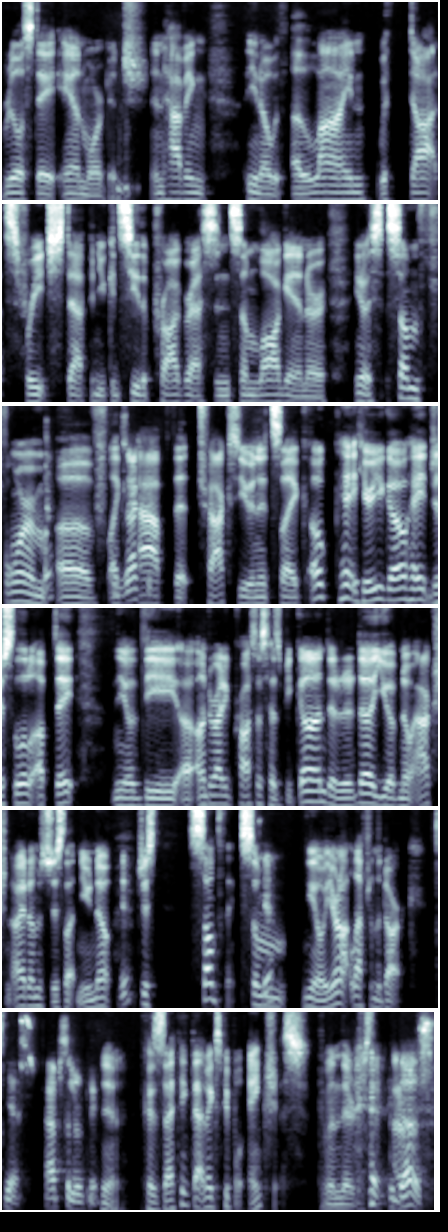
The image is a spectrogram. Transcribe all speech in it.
real estate and mortgage mm-hmm. and having you know a line with dots for each step and you can see the progress in some login or you know some form of like exactly. app that tracks you and it's like okay here you go hey just a little update you know the uh, underwriting process has begun da, da, da, you have no action items just letting you know yeah. just something some yeah. you know you're not left in the dark Yes, absolutely. Yeah, because I think that makes people anxious when they're just. Like, it oh, does.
